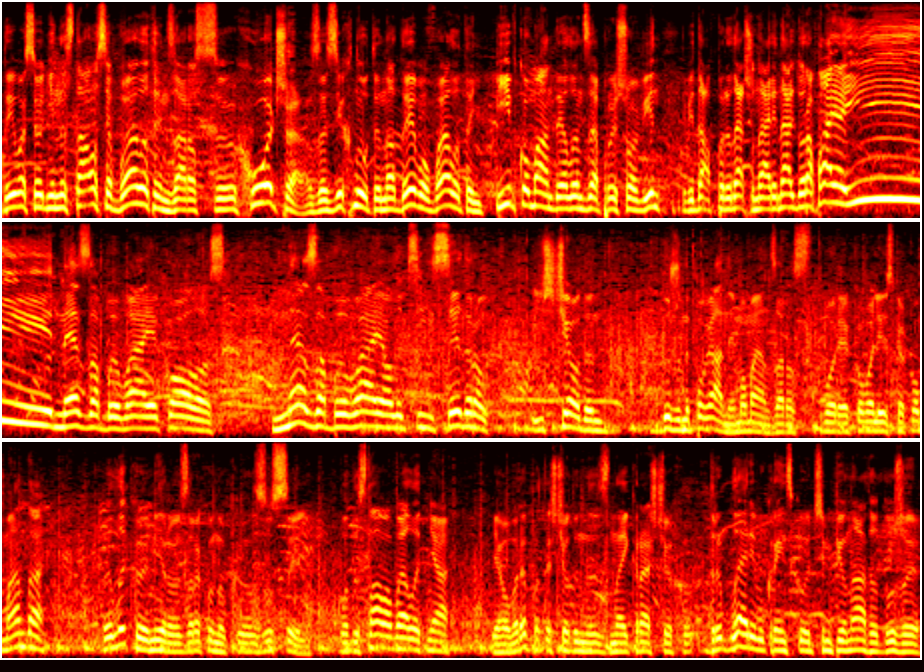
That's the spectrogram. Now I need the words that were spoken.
дива сьогодні не сталося. Велетень зараз е, хоче зазіхнути на диво. Велетень пів команди ЛНЗ пройшов. Він віддав передачу на Рінальдо Рапая і не забиває колос. Не забиває Олексій Сидоров. І ще один дуже непоганий момент зараз створює ковалівська команда. Великою мірою за рахунок зусиль Владислава Велетня. Я говорив про те, що один з найкращих дриблерів українського чемпіонату дуже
